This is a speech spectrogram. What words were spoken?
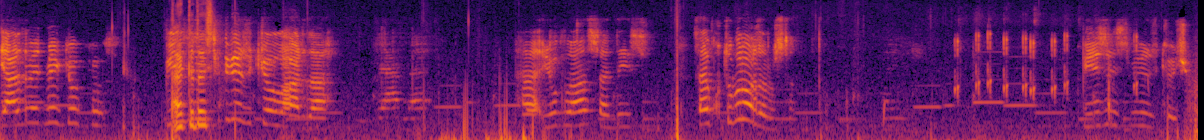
Yardım etmek yok yok. Birisi Arkadaş- ismi gözüküyor vardı. Ha yok lan sen değilsin. Sen kutumun orada mısın? Birisinin ismi gözüküyor çünkü.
